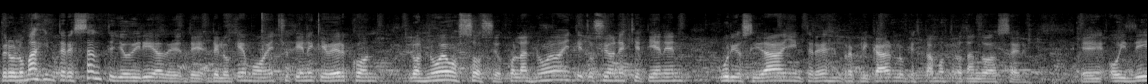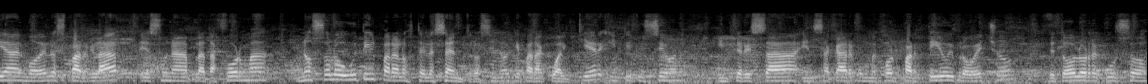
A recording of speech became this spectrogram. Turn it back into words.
Pero lo más interesante, yo diría, de, de, de, lo que hemos hecho tiene que ver con los nuevos socios, con las nuevas instituciones que tienen curiosidad e interés en replicar lo que estamos tratando de hacer. Eh, hoy día el modelo Spark Lab es una plataforma no solo útil para los telecentros, sino que para cualquier institución interesada en sacar un mejor partido y provecho de todos los recursos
